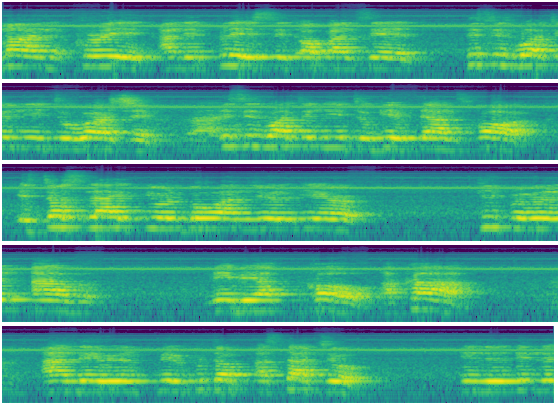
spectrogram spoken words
man create and they place it up and say, this is what you need to worship. Right. This is what you need to give thanks for. It's just like you'll go and you'll hear people will have maybe a cow, a car, and they will put up a statue in the in the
